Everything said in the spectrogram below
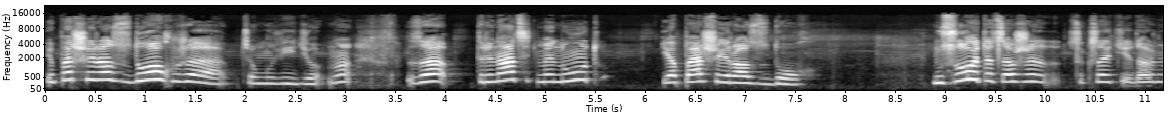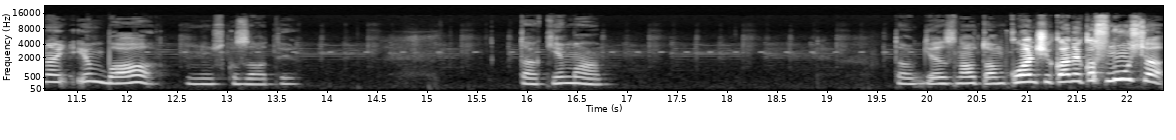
Я перший раз здох вже в цьому відео. Ну, за 13 минут я перший раз здох. Ну, слухайте, це вже, це, кстати, навіть імба, ну сказати. Так, єма. Так, я знав, там кончика не коснуся.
